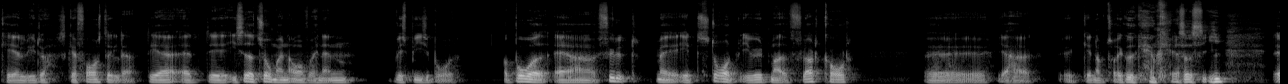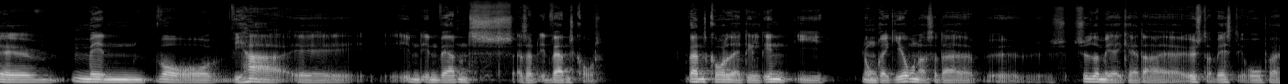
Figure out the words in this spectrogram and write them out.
kære lytter, skal forestille dig, det er, at uh, I sidder to mand over for hinanden ved spisebordet. Og bordet er fyldt med et stort, i øvrigt meget flot kort. Uh, jeg har genoptrykket udgaven, kan jeg så sige. Uh, men hvor vi har uh, en, en verdens, altså et verdenskort. Verdenskortet er delt ind i nogle regioner, så der er øh, Sydamerika, der er Øst- og Vesteuropa,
